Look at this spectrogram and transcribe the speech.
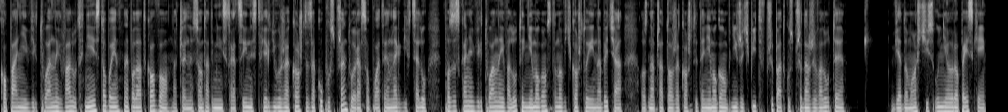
Kopanie wirtualnych walut nie jest obojętne podatkowo. Naczelny Sąd Administracyjny stwierdził, że koszty zakupu sprzętu oraz opłaty energii w celu pozyskania wirtualnej waluty nie mogą stanowić kosztu jej nabycia. Oznacza to, że koszty te nie mogą obniżyć PIT w przypadku sprzedaży waluty. Wiadomości z Unii Europejskiej.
